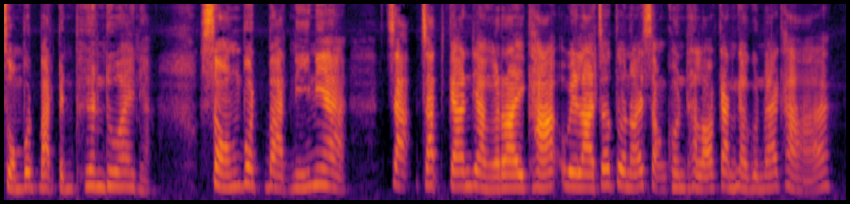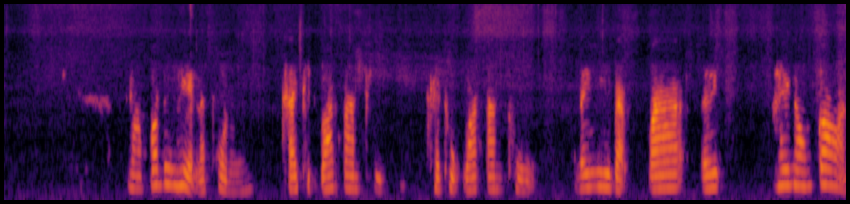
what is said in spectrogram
สวมบทบาทเป็นเพื่อนด้วยเนี่ยสองบทบาทนี้เนี่ย จะจัดการอย่างไรคะ เวลาเจ้าตัวน้อยสองคนทะเลาะกันค่ะคุณแม่ขา เราก็ดูเหตุและผล ใครผิดว่าตามผิด ใครถูกว่าตามถูก ไม่มีแบบว่า เอ้ย ให้น้องก่อน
